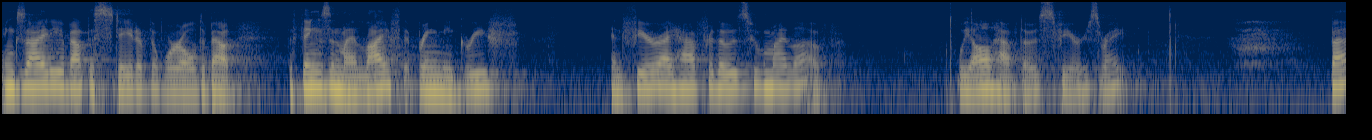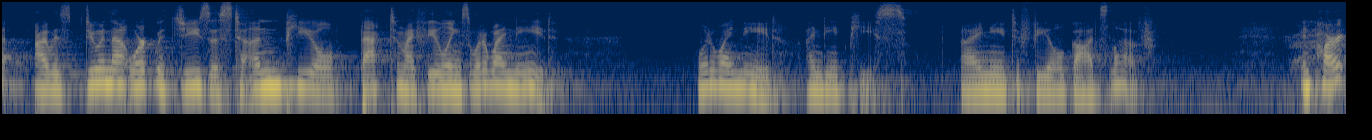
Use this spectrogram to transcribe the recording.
anxiety about the state of the world, about the things in my life that bring me grief and fear I have for those whom I love. We all have those fears, right? But I was doing that work with Jesus to unpeel back to my feelings. What do I need? What do I need? I need peace. I need to feel God's love. In part,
